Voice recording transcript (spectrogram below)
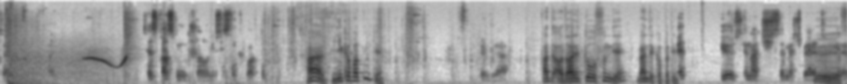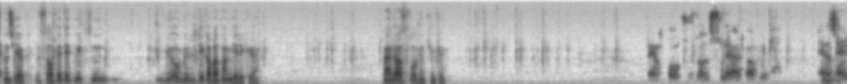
Sen... Ses kasmıyor şu an onun sesini kapattım. Ha, niye kapattın ki? Ya. Hadi adaletli olsun diye ben de kapatayım. Evet. Yok sen aç sen aç ben Yok yok sıkıntı yok. Sohbet etmek için o gürültüyü kapatmam gerekiyor. Ben rahatsız olayım çünkü. Benim kolsuzluğum üstünde galiba bu. Evet sen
